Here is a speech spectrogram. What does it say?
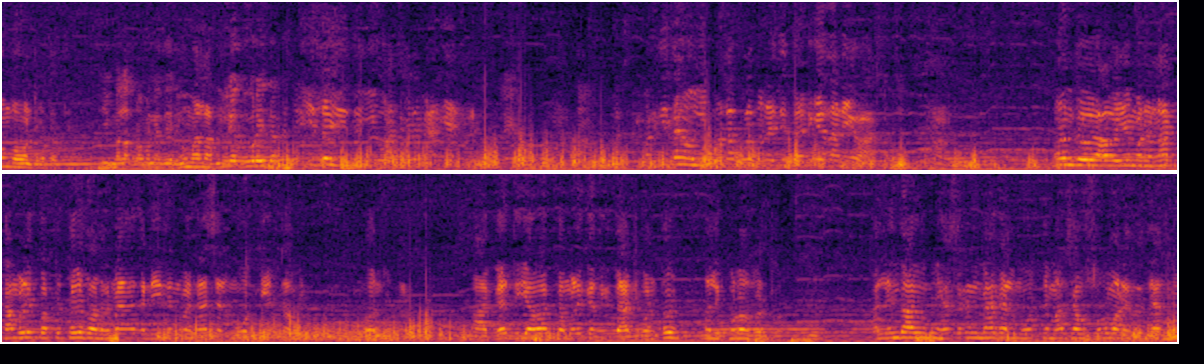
ತುಂಬ ಹೊಂಟ್ಬಿಟ್ಟತಿ ಈ ಮಲಪ್ರಭಾ ಇದೆ ಇಲ್ಲೇ ದೂರ ಇದೆ ಇಲ್ಲ ಇದು ಈ ಮಲಪ್ರಮಾಣ ಮ್ಯಾಗೆ ಐತ್ರಿ. ಈ ದಂಡಿಗೆ ಇವ ಒಂದು ಅವ ಏನು ಮಾಡೋಣ ಕಂಬಳಿ ಕೊಪ್ಪಿ ತೆಗೆದು ಅದ್ರ ಮ್ಯಾಗ ನೀರಿನ ಮ್ಯಾಗ ಸ್ವಲ್ಪ ಮೂರ್ತಿ ಇಟ್ಟವ್ರಿ ಬಂದ್ಬಿಟ್ಟ ಆ ಗದ್ದಿಗೆ ಯಾವಾಗ ಕಂಬಳಿ ಗದ್ದಿಗೆ ದಾಟಿ ಬಂತು ಅಲ್ಲಿ ಕೊಡೋದು ಬಿಟ್ರು. ಅಲ್ಲಿಂದ ಅವನ ಹೆಸರಿನ ಮ್ಯಾಗ ಅಲ್ಲಿ ಮೂರ್ತಿ ಮಾಡಿಸಿ ಅವ್ರು ಶುರು ಮಾಡಿದ್ರು ಜಾತ್ರೆ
